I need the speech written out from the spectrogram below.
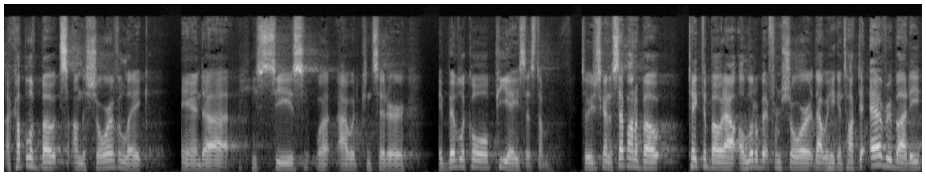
a couple of boats on the shore of a lake, and uh, he sees what I would consider a biblical PA system. So he's just going to step on a boat, take the boat out a little bit from shore. That way he can talk to everybody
